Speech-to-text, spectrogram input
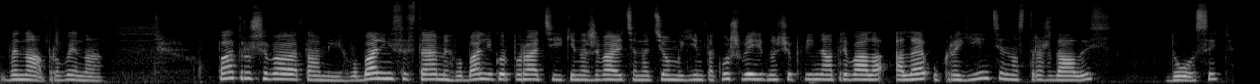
вина, провина Патрушева, там і глобальні системи, глобальні корпорації, які наживаються на цьому, їм також вигідно, щоб війна тривала. Але українці настраждались досить.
